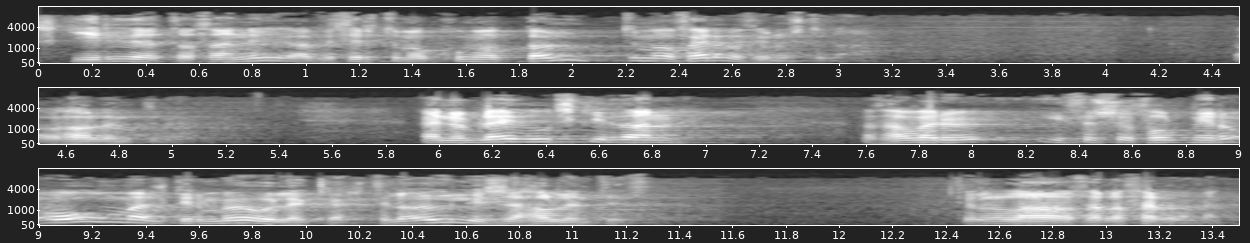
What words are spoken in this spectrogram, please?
skýrði þetta þannig að við þyrftum að koma böndum á ferðaþjónustuna á hálendinu. En um leið útskýrði hann þá væru í þessu fólgnir ómældir möguleikar til að auglýsa hálendið til að laða þar að ferðamenn.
